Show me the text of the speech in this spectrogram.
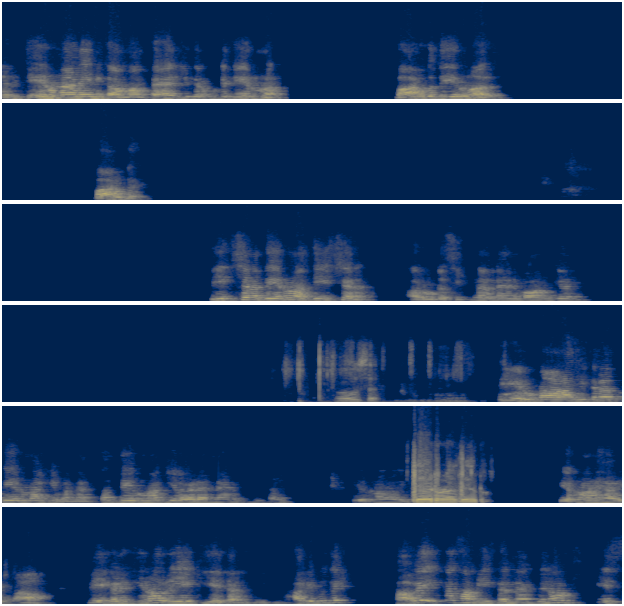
හරි තේරුණානේ නිකන් මම පැහැදිලි කරපුවේ තේරුණාද? බානුක තේරුණාද? බානුක තීක්ෂණ තේරුණා තීක්ෂණ. අරුට සිග්නල් නැහැනේ බානු කියන්නේ. ඔව් සර් තේරුණා නම් විතරක් තේරුණා කියලා. නැත්තම් තේරුණා කියලා වැඩක් නැහැ නේද? තේරුණා තේරුණා තේරුණා. තේරුණානේ හරි. ආ. මේකට කියනවා රේඛීය චලිතය කියලා. හරි පුතේ තව එක සමීකරණයක් දෙනවා. S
